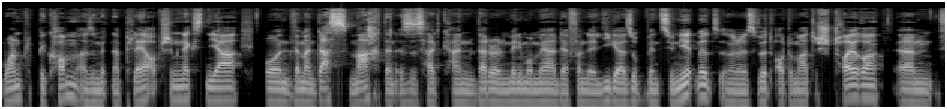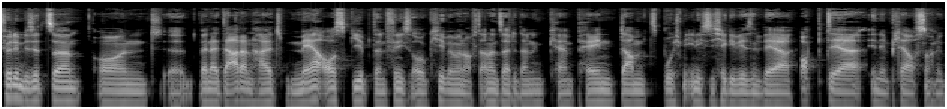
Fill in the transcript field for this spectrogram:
One bekommen, also mit einer Player Option im nächsten Jahr. Und wenn man das macht, dann ist es halt kein Veteran Minimum mehr, der von der Liga subventioniert mit, sondern es wird automatisch teurer ähm, für den Besitzer. Und äh, wenn er da dann halt mehr ausgibt, dann finde ich es auch okay, wenn man auf der anderen Seite dann eine Campaign dumpt, wo ich mir eh nicht sicher gewesen wäre, ob der in den Playoffs noch eine,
